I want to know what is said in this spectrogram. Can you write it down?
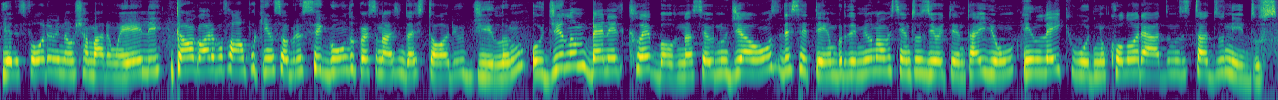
e eles foram e não chamaram ele. Então, agora eu vou falar um pouquinho sobre o segundo personagem da história, o Dylan. O Dylan Bennett Klebold nasceu no dia 11 de setembro de 1981 em Lakewood, no Colorado, nos Estados Unidos.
